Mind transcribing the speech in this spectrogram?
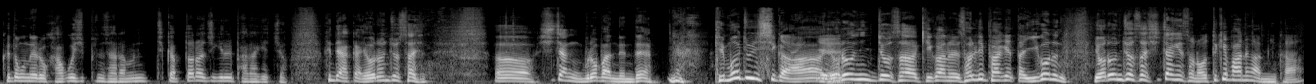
그 동네로 가고 싶은 사람은 집값 떨어지길 바라겠죠. 근데 아까 여론조사 어, 시장 물어봤는데 김어준 씨가 예. 여론조사 기관을 설립하겠다. 이거는 여론조사 시장에서는 어떻게 반응합니까?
